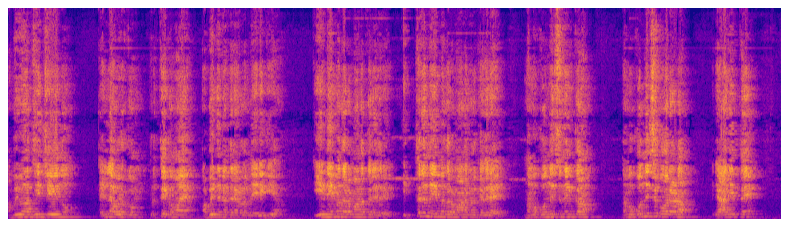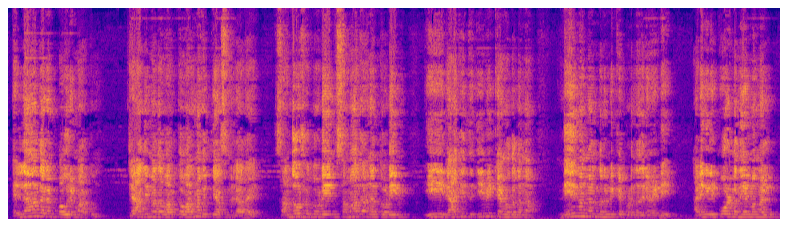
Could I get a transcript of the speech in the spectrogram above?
അഭിവാദ്യം ചെയ്യുന്നു. എല്ലാവർക്കും പ്രത്യേകമായ അഭിനന്ദനങ്ങളും നേരുകയാണ്. ഈ നിയമനിർമ്മാണത്തിനെതിരെ ഇത്തരം നിയമനിർമ്മാണങ്ങൾക്കെതിരെ നമുക്ക് ഒന്നിച്ചു നിൽക്കാം. നമുക്ക് ഒന്നിച്ചു പോരാടാം. രാജ്യത്തെ എല്ലാതരം പൗരന്മാർക്കും ജാതി മത വർഗ വർണ വ്യത്യാസമില്ലാതെ സന്തോഷത്തോടെയും സമാധാനത്തോടെയും ഈ രാജ്യത്ത് ജീവിക്കാൻ ഉതകുന്ന നിയമങ്ങൾ നിർമ്മിക്കപ്പെടുന്നതിന് വേണ്ടി അല്ലെങ്കിൽ ഇപ്പോഴുള്ള നിയമങ്ങൾ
